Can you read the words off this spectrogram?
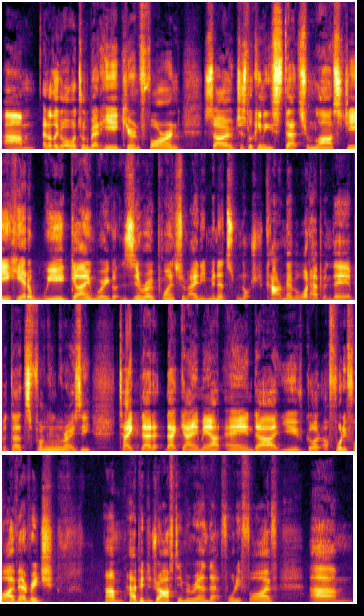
Um, another guy I want to talk about here, Kieran Foran. So just looking at his stats from last year, he had a weird game where he got zero points from 80 minutes. Not can't remember what happened there, but that's fucking Mm. crazy. Take that that game out, and uh, you've got a 45 average. I'm happy to draft him around that 45. Um,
